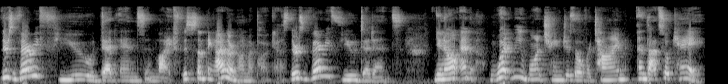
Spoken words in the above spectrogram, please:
there's very few dead ends in life. This is something I learned on my podcast. There's very few dead ends, you know, and what we want changes over time, and that's okay.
